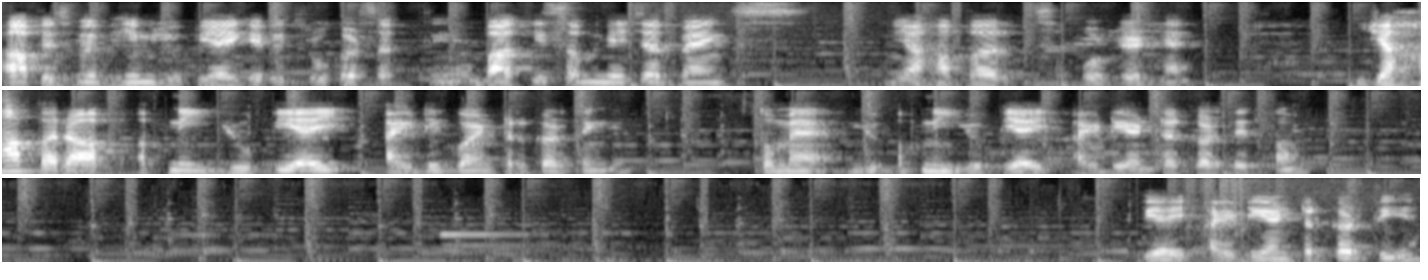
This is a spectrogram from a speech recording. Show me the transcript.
आप इसमें भीम यूपीआई के भी थ्रू कर सकते हैं। बाकी सब मेजर बैंक्स यहाँ पर सपोर्टेड हैं। यहाँ पर आप अपनी यूपीआई आईडी को एंटर कर देंगे। तो मैं अपनी यूपीआई आईडी एंटर कर देता हूँ। यूपीआई आईडी एंटर कर दिए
